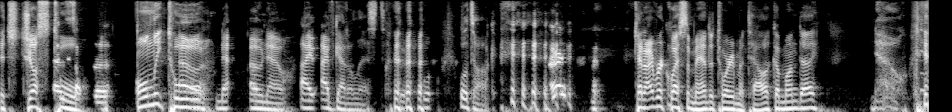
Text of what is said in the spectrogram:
It's just Tool. up Only Tool. Oh no! Oh no! I I've got a list. We'll, we'll talk. Can I request a mandatory Metallica Monday? no. uh,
